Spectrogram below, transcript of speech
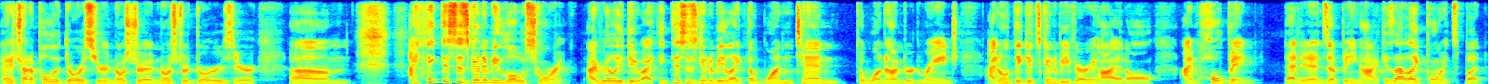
I'm going to try to pull the doors here. Nostra, Nostra doors here. Um, I think this is going to be low scoring. I really do. I think this is going to be like the 110 to 100 range. I don't think it's going to be very high at all. I'm hoping that it ends up being high because I like points, but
